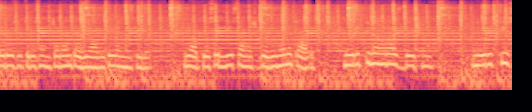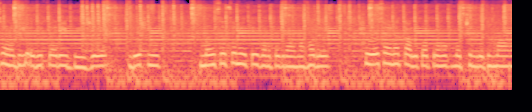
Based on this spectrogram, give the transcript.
तर सूत्रसंचालन रवी आरटे यांनी केलं. या प्रसंगी समाज प्रबोधनकार निवृत्ती महाराज देशमुख निवृत्ती सनदी अधिकारी बी जे देशमुख मनसेचे नेते गणपतराव महाले शिवसेना तालुका प्रमुख मच्छिंद्र धुमाळ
